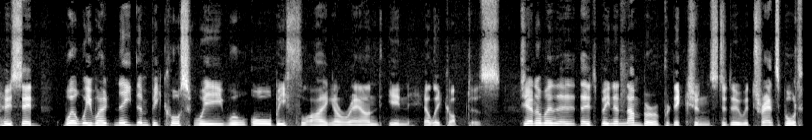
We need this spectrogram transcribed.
who said, well, we won't need them because we will all be flying around in helicopters. Gentlemen, there's been a number of predictions to do with transport.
